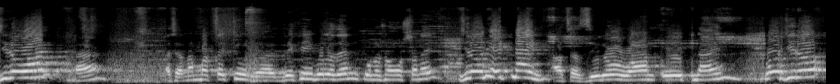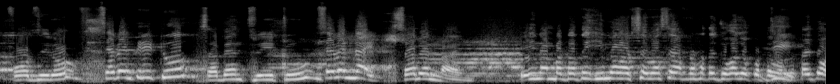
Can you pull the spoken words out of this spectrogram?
জিরো ওয়ান হ্যাঁ? আচ্ছা নাম্বারটা একটু দেখেই বলে দেন কোনো সমস্যা নেই। জিরো ওয়ান এইট নাইন আচ্ছা zero one eight nine four zero four zero seven three two seven three two seven nine seven nine এই নাম্বারটাতে ইমো হোয়াটসঅ্যাপ আছে আপনার সাথে যোগাযোগ করতে পারবেন তাই তো?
